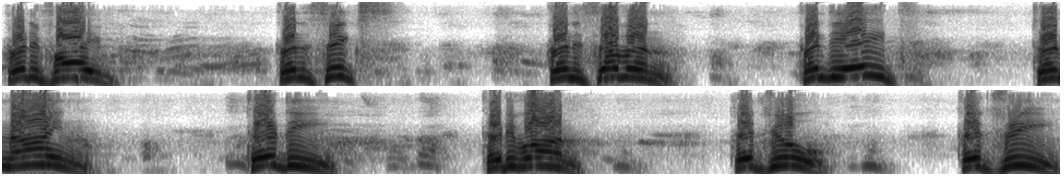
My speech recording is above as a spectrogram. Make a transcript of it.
25, 26, 27, 28, 29, 30, 31, 32, 33,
